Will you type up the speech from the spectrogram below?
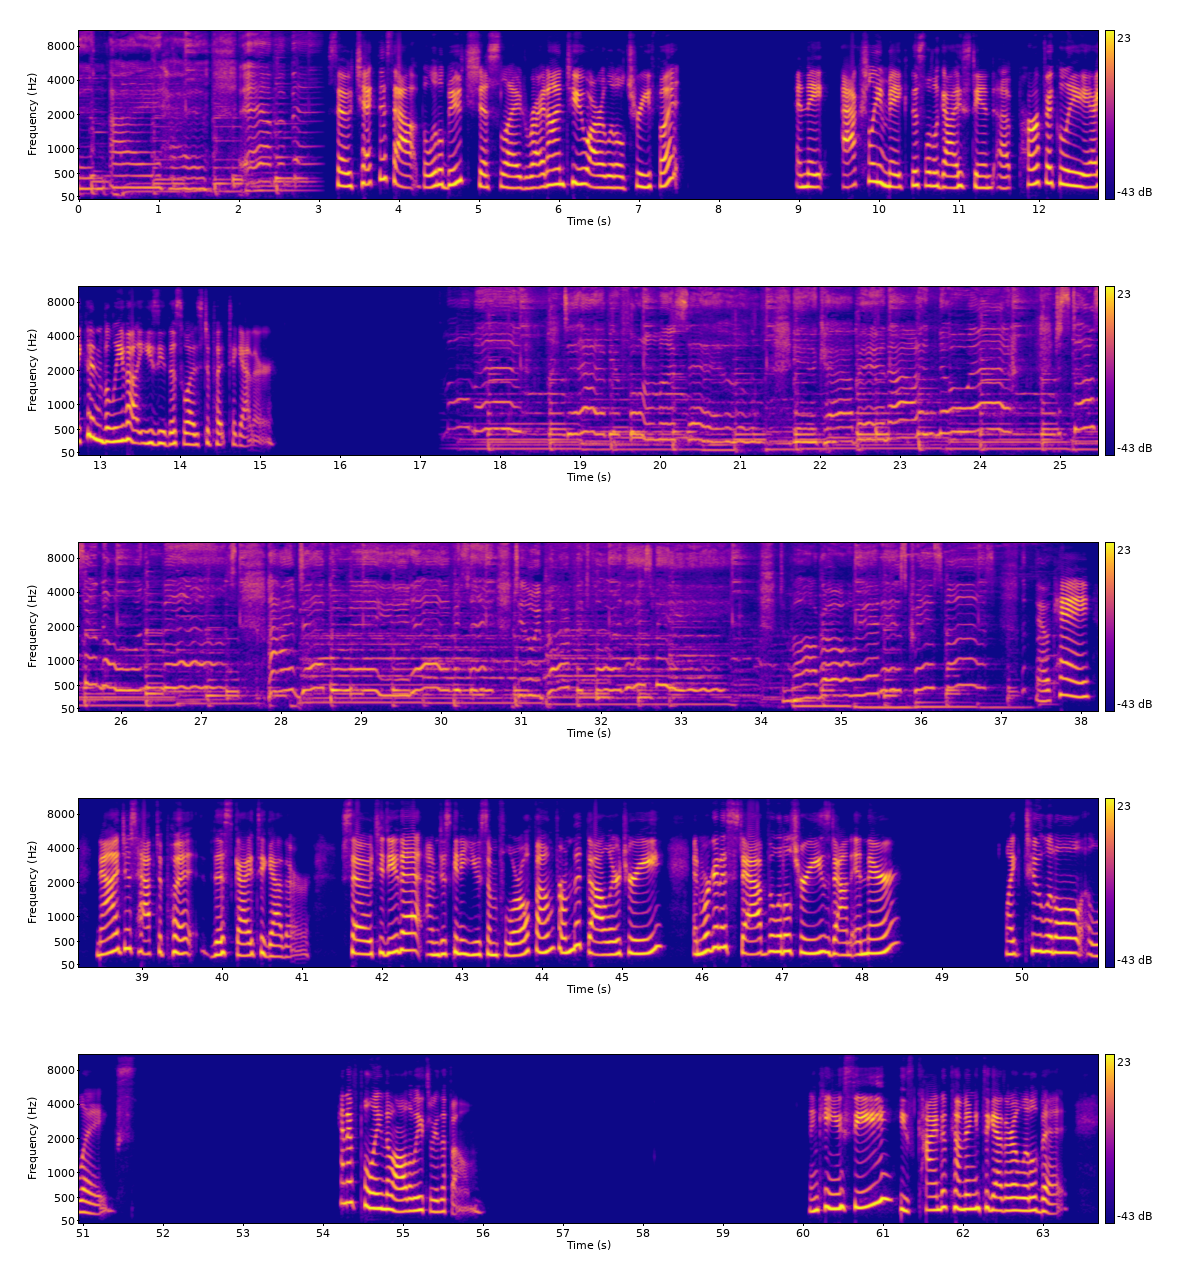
Than I have ever been. So check this out. The little boots just slide right onto our little tree foot. And they actually make this little guy stand up perfectly. I couldn't believe how easy this was to put together. Okay, now I just have to put this guy together. So to do that, I'm just going to use some floral foam from the Dollar Tree. And we're going to stab the little trees down in there like two little legs. Kind of pulling them all the way through the foam. And can you see? He's kind of coming together a little bit.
